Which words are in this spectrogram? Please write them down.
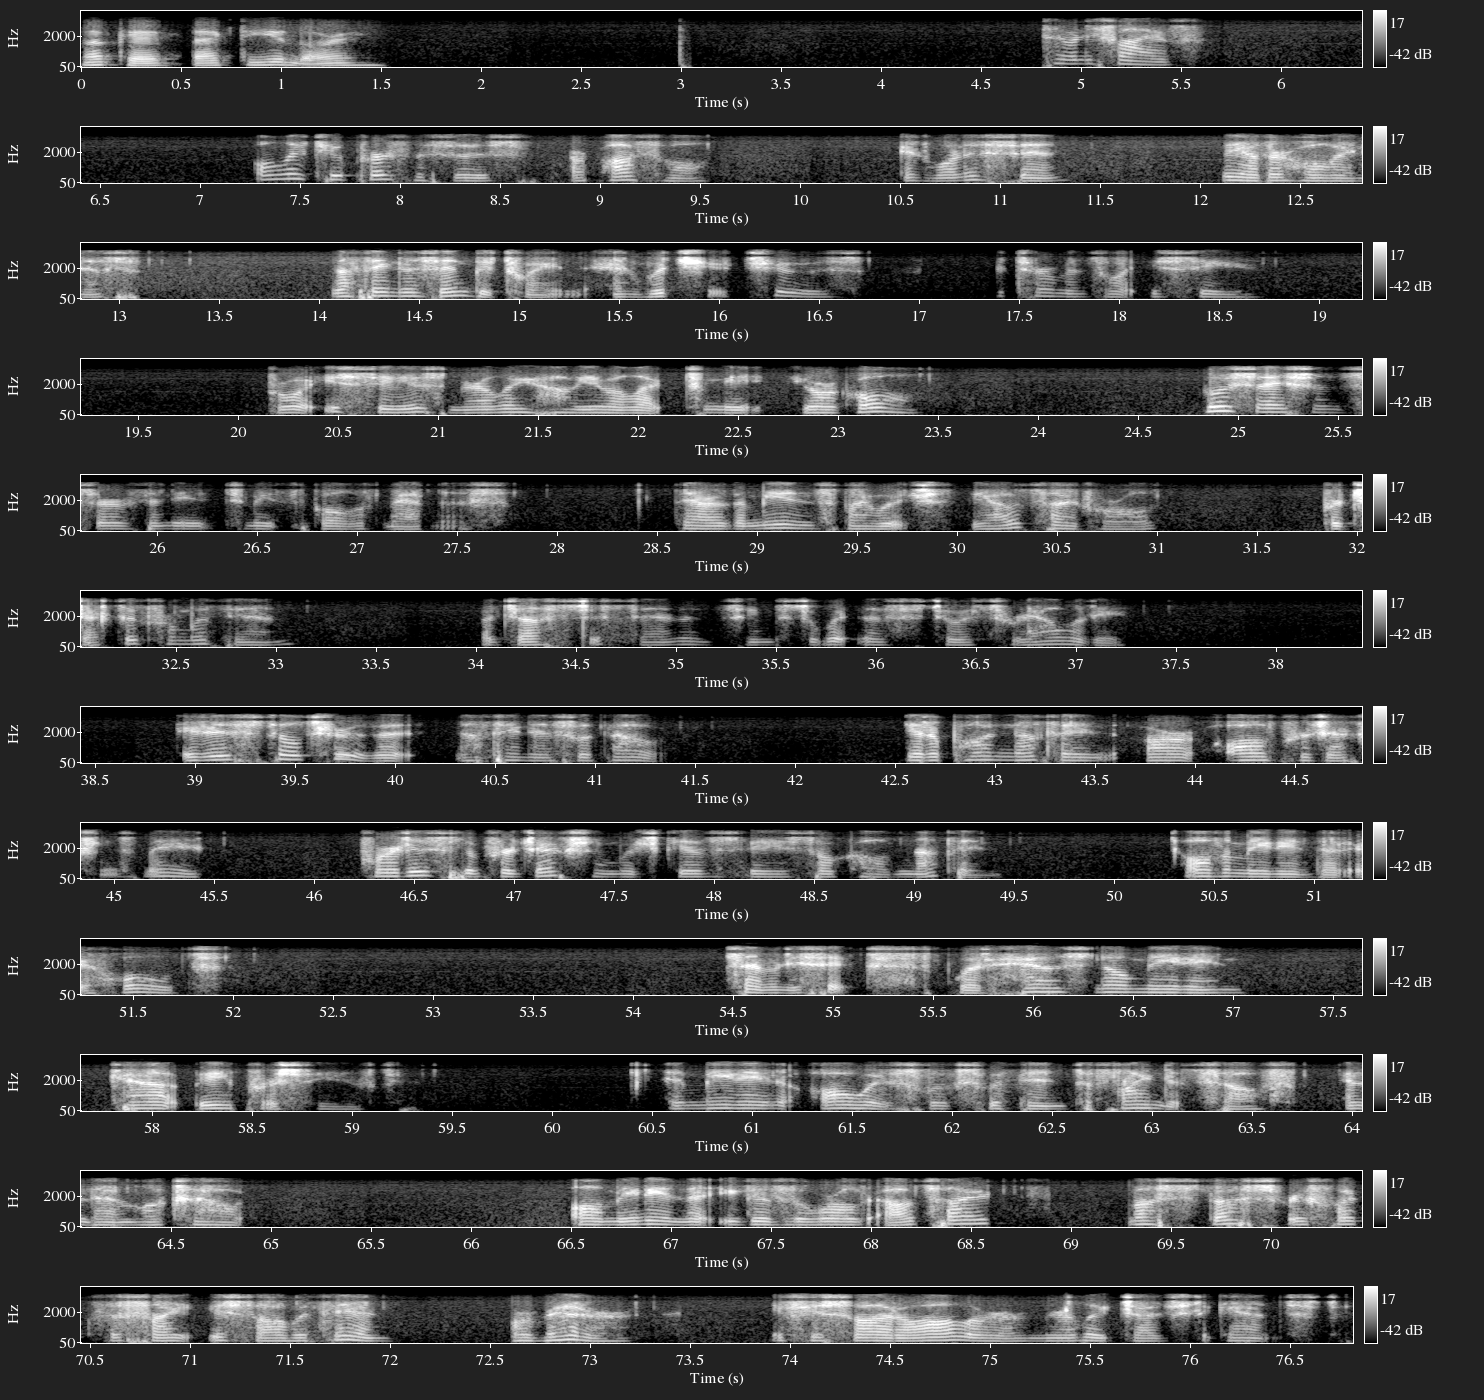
Okay, back to you, Lori. 75. Only two purposes are possible, and one is sin, the other holiness. Nothing is in between, and which you choose determines what you see. For what you see is merely how you elect to meet your goal. Hallucinations serve the need to meet the goal of madness. They are the means by which the outside world, projected from within, adjusts to sin and seems to witness to its reality. It is still true that nothing is without. Yet upon nothing are all projections made. For it is the projection which gives the so called nothing all the meaning that it holds. 76. What has no meaning cannot be perceived. And meaning always looks within to find itself and then looks out. All meaning that you give the world outside must thus reflect the sight you saw within, or better, if you saw it all or are merely judged against.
